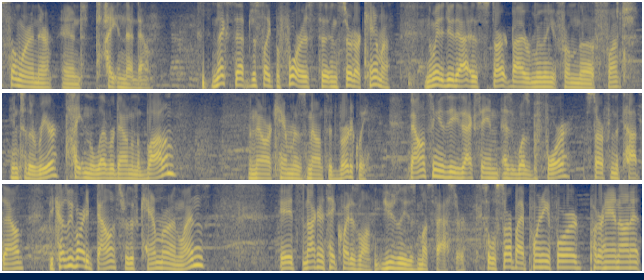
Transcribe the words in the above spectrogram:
somewhere in there and tighten that down. The next step, just like before, is to insert our camera. And the way to do that is start by removing it from the front into the rear, tighten the lever down on the bottom, and now our camera is mounted vertically. Balancing is the exact same as it was before. Start from the top down. Because we've already balanced for this camera and lens, it's not gonna take quite as long. Usually just much faster. So we'll start by pointing it forward, put our hand on it,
